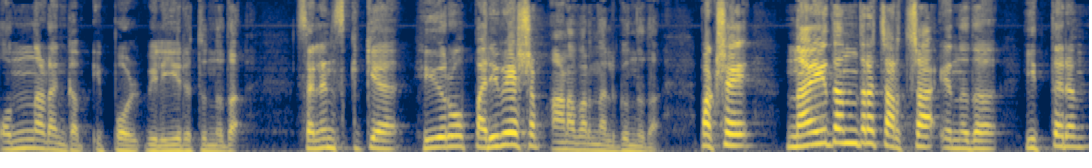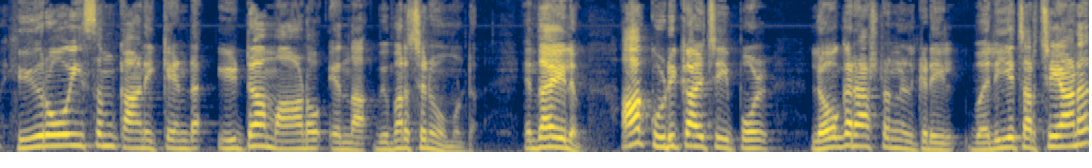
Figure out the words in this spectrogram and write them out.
ഒന്നടങ്കം ഇപ്പോൾ വിലയിരുത്തുന്നത്. സെലൻസ്കിക്ക് ഹീറോ പരിവേഷം ആണവർ നൽകുന്നത്. പക്ഷേ നയതന്ത്ര ചർച്ച എന്നത് ഇത്തരം ഹീറോയിസം കാണിക്കേണ്ട ഇടമാണോ എന്ന വിമർശനവുമുണ്ട്. എന്തായാലും ആ കൂടിക്കാഴ്ച ഇപ്പോൾ ലോകരാഷ്ട്രങ്ങൾക്കിടയിൽ വലിയ ചർച്ചയാണ്.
